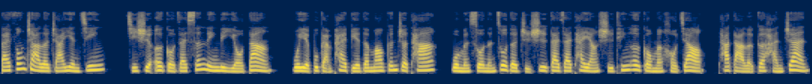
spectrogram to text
白风眨了眨眼睛，即使恶狗在森林里游荡，我也不敢派别的猫跟着他。我们所能做的，只是待在太阳石听恶狗们吼叫。他打了个寒战。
